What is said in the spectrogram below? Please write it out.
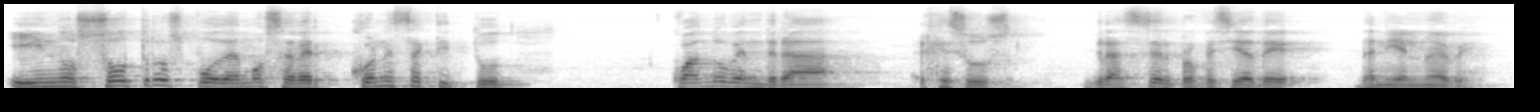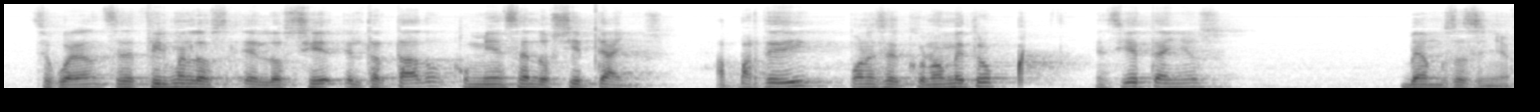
Y nosotros podemos saber con exactitud cuándo vendrá Jesús, gracias a la profecía de Daniel 9. ¿Se acuerdan? Firman los, el tratado, comienza en los siete años. A partir de ahí, pones el cronómetro, en siete años, veamos al Señor.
